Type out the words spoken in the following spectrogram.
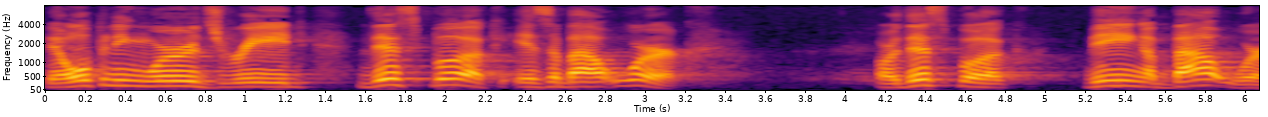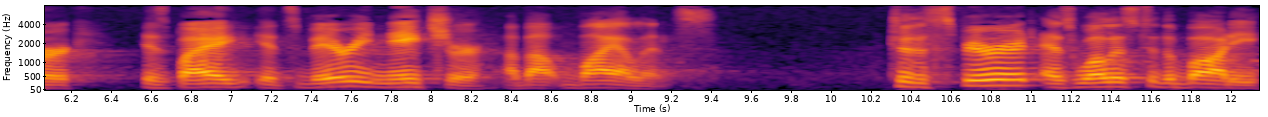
The opening words read This book is about work, or this book, being about work, is by its very nature about violence to the spirit as well as to the body.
